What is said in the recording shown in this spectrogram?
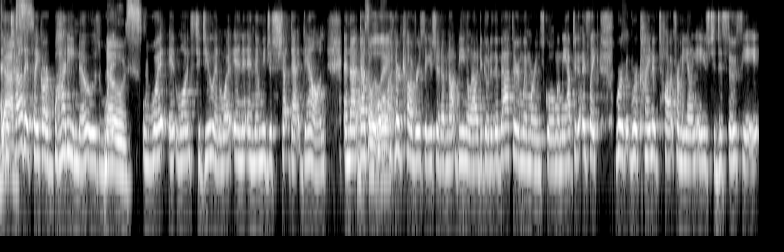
As yes. a child, it's like our body knows what, knows what it wants to do and what and, and then we just shut that down. And that Absolutely. that's a whole other conversation of not being allowed to go to the bathroom when we're in school, when we have to go. It's like we're we're kind of taught from a young age to dissociate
